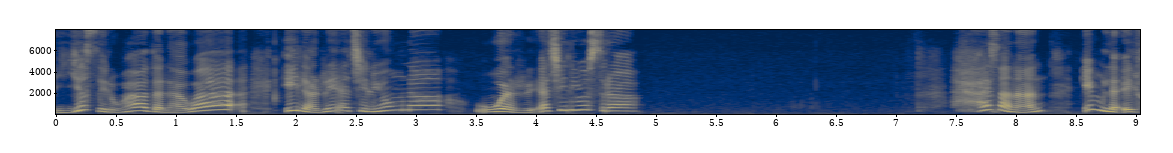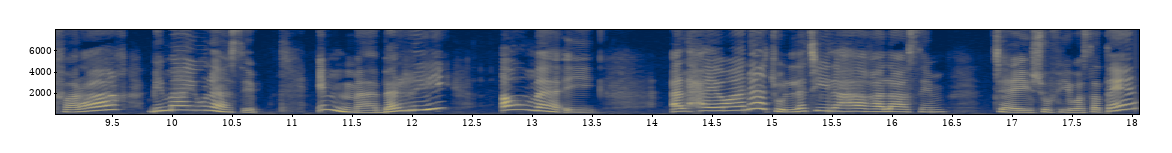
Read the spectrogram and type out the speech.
يصل هذا الهواء إلى الرئة اليمنى والرئة اليسرى. حسناً، املأ الفراغ بما يناسب، إما بري أو مائي. الحيوانات التي لها غلاصم تعيش في وسطين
